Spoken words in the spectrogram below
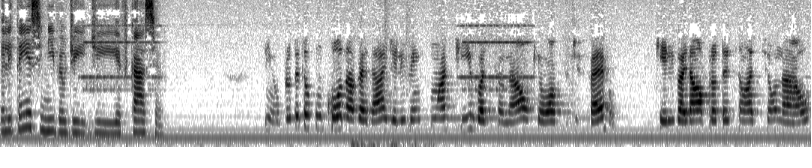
ele tem esse nível de, de eficácia? O protetor com cor, na verdade, ele vem com um ativo adicional, que é o óxido de ferro, que ele vai dar uma proteção adicional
